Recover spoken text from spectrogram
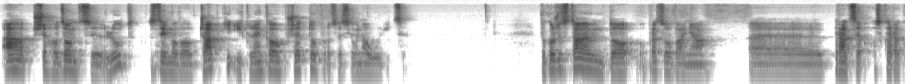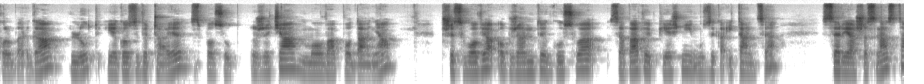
a przechodzący lud zdejmował czapki i klękał przed tą procesją na ulicy. Wykorzystałem do opracowania pracę Oskara Kolberga, lud, jego zwyczaje, sposób życia, mowa podania, przysłowia, obrzędy, gusła, zabawy, pieśni, muzyka i tańce, seria 16,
